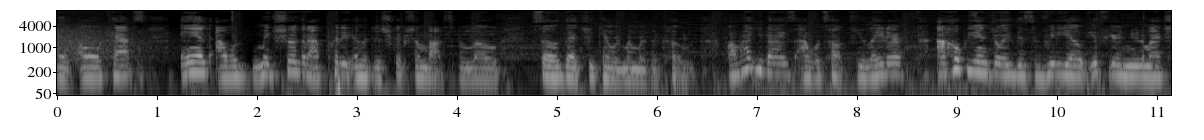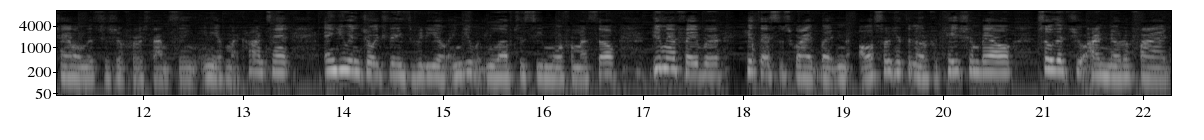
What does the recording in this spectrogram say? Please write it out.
in all caps and I will make sure that I put it in the description box below so that you can remember the code. All right, you guys, I will talk to you later. I hope you enjoyed this video. If you're new to my channel and this is your first time seeing any of my content and you enjoyed today's video and you would love to see more from myself, do me a favor, hit that subscribe button. Also hit the notification bell so that you are notified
